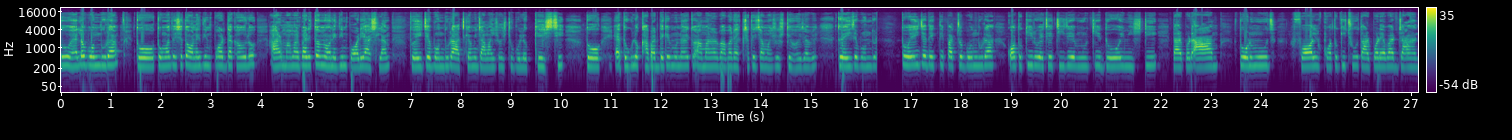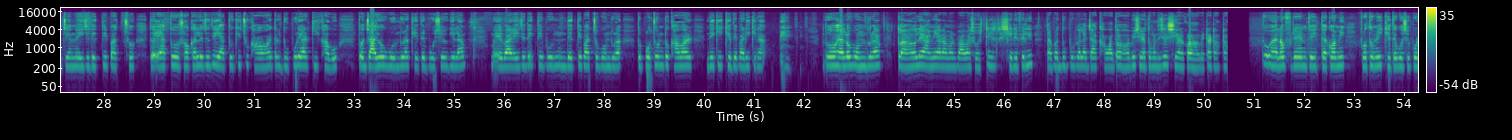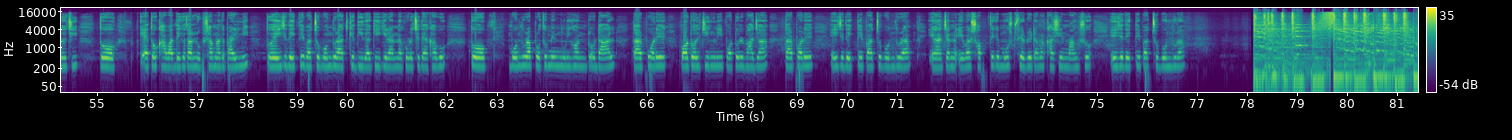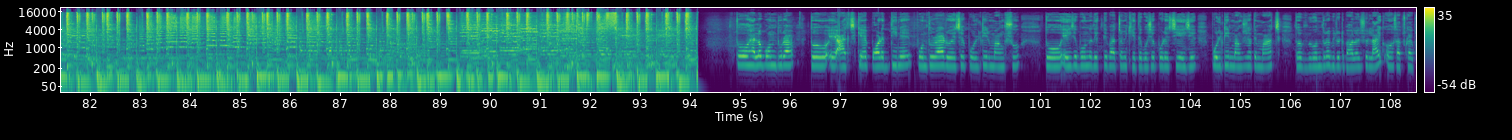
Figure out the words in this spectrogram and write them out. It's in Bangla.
তো হ্যালো বন্ধুরা, তো তোমাদের সাথে অনেক দিন পর দেখা হলো, আর মামার বাড়ি তো আমি অনেক দিন পরে আসলাম। তো এই যে বন্ধুরা, আজকে আমি জামাই ষষ্ঠী উপলক্ষে এসেছি। তো এতগুলো খাবার দেখে মনে হয় তো আমার আর বাবার একসাথে জামাই ষষ্ঠী হয়ে যাবে। তো এই যে বন্ধুরা, তো এই যে দেখতে পাচ্ছ বন্ধুরা, কত কি রয়েছে, চিড়ে, মুরগি, দই, মিষ্টি, তারপরে আম, তরমুজ ফল, কত কিছু, তারপরে আবার যা যেন এই যে দেখতেই পাচ্ছ। তো এত সকালে যদি এত কিছু খাওয়া হয়, তাহলে দুপুরে আর কি খাব? তো যাই হোক বন্ধুরা, খেতে বসেও গেলাম। এবার এই যে দেখতে দেখতে পাচ্ছ বন্ধুরা, তো প্রচণ্ড খাবার দেখি খেতে পারি কিনা। তো হ্যালো বন্ধুরা, তাহলে আমি আর আমার বাবা ষষ্ঠী সেরে ফেলি। তারপর দুপুরবেলা যা খাওয়া দাওয়া হবে, সেটা তোমাদের সাথে শেয়ার করা হবে। টাটা। তো হ্যালো ফ্রেন্ড এই দেখো আমি প্রথমেই খেতে বসে পড়েছি। তো এত খাবার দেখে তো আর লোভ সামলাতে পারিনি। তো এই যে দেখতেই পাচ্ছ বন্ধুরা, আজকে দিদা কী কী রান্না করেছে দেখাবো। তো বন্ধুরা প্রথমে মুড়ি ঘন্ট, ডাল, তারপরে পটল চিংড়ি, পটল ভাজা, তারপরে এই যে দেখতেই পাচ্ছ বন্ধুরা যেন এবার সব থেকে মোস্ট ফেভারিট আমার খাসির মাংস। এই যে দেখতেই পাচ্ছ বন্ধুরা। হ্যালো বন্ধুরা, তো আজকে পরের দিনে বন্ধুরা রয়েছে পোলট্রির মাংস। তো এই যে বন্ধু দেখতে পাচ্ছ, আমি খেতে বসে পড়েছি। এই যে পোলট্রির মাংসের সাথে মাছ। তো বন্ধুরা, ভিডিওটি ভালো লাগছে লাইক ও সাবস্ক্রাইব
